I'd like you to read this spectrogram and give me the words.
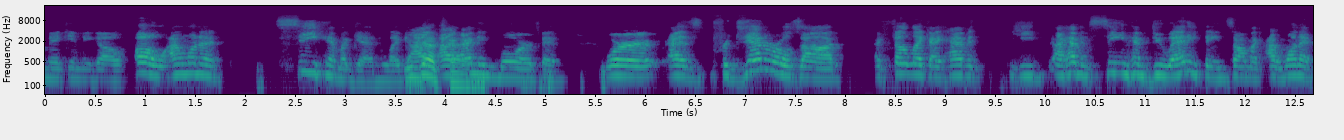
making me go, "Oh, I want to see him again." Like I, I, I need more of him. Whereas for General Zod, I felt like I haven't he I haven't seen him do anything, so I'm like, I want to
